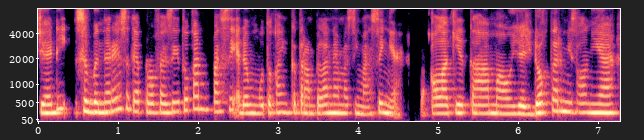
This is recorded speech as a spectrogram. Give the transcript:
Jadi sebenarnya setiap profesi itu kan pasti ada membutuhkan keterampilan yang masing-masing ya. Kalau kita mau jadi dokter misalnya,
